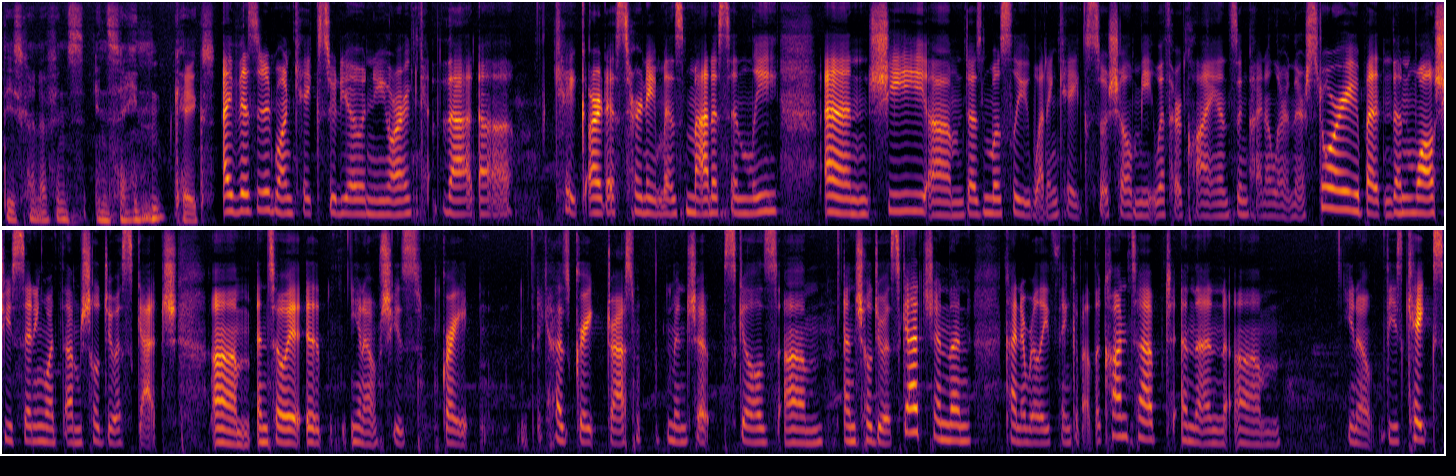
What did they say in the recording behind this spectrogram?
these kind of ins- insane cakes? I visited one cake studio in New York that uh, cake artist. Her name is Madison Lee, and she um, does mostly wedding cakes. So she'll meet with her clients and kind of learn their story. But then while she's sitting with them, she'll do a sketch. Um, and so it, it, you know, she's great. Has great draftsmanship skills, um, and she'll do a sketch and then kind of really think about the concept, and then um, you know, these cakes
